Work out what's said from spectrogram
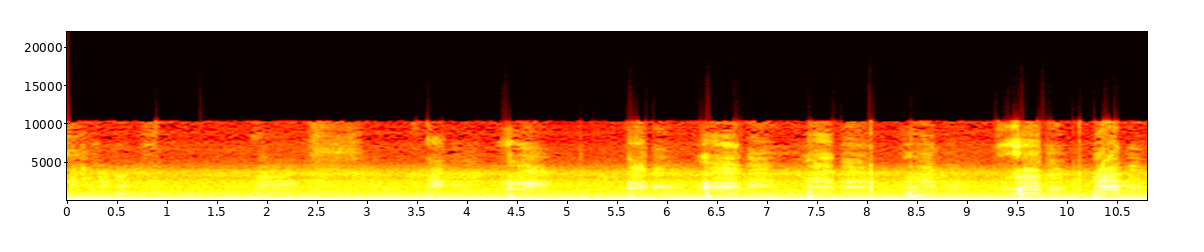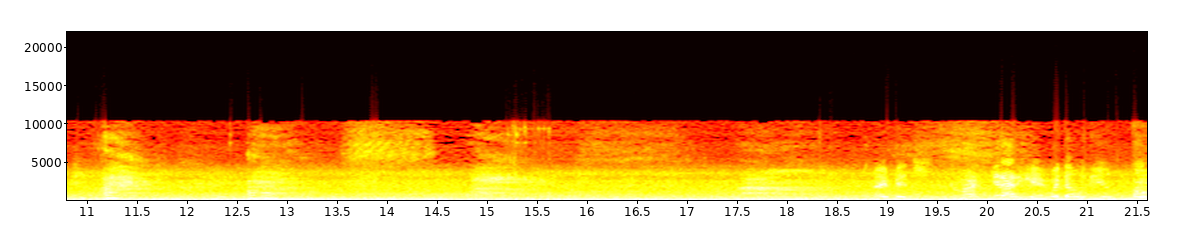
Bitches are nuts. Hey, bitch. Come on, get out of here. We're done with you. Go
